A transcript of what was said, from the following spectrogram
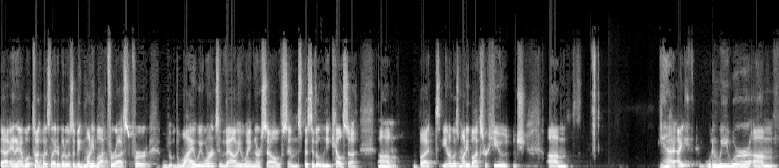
uh, and we'll talk about this later, but it was a big money block for us for why we weren't valuing ourselves and specifically Kelsa. Um, mm-hmm. But you know, those money blocks are huge. Um, yeah, I when we were um,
